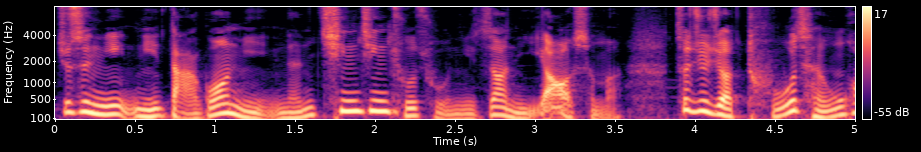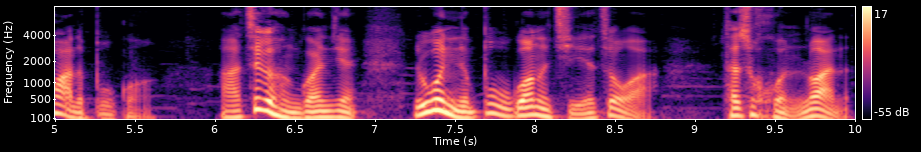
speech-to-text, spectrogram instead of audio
就是你，你打光，你能清清楚楚，你知道你要什么，这就叫图层化的布光啊，这个很关键。如果你的布光的节奏啊，它是混乱的，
